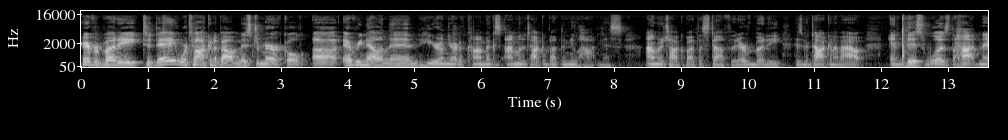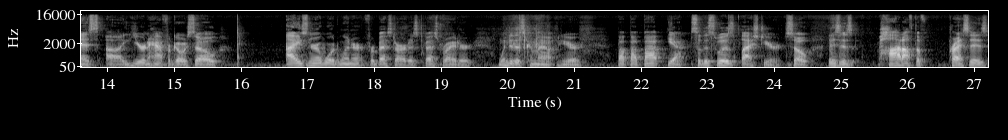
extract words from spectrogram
Hey, everybody. Today we're talking about Mr. Miracle. Uh, every now and then here on The Art of Comics, I'm going to talk about the new hotness. I'm going to talk about the stuff that everybody has been talking about. And this was the hotness uh, a year and a half ago or so Eisner Award winner for Best Artist, Best Writer. When did this come out here? Bop, bop, bop. Yeah, so this was last year. So this is hot off the presses.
